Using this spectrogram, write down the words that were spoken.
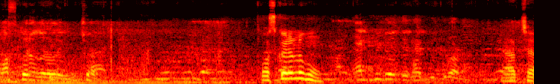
Pause করে এক ভিডিওতে থাকবি পুরোটা। আচ্ছা।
